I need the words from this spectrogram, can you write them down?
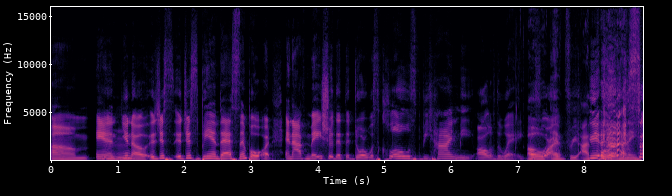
Um, and you know, it's just it just being that simple. And I've made sure that the door was closed behind me all of the way. Oh, before every- I Yeah. pull it, honey. so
